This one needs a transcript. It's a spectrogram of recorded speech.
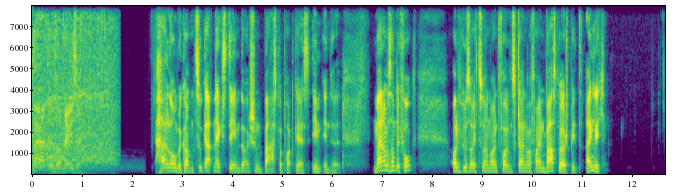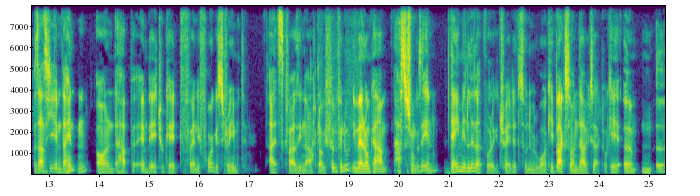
That is amazing. Hallo und willkommen zu Gut Next, dem deutschen Basketball-Podcast im Internet. Mein Name ist André Vogt und ich begrüße euch zu einer neuen Folge des kleinen, aber feinen Basketball-Spiels. Eigentlich saß ich eben da hinten und habe NBA 2K24 gestreamt, als quasi nach, glaube ich, fünf Minuten die Meldung kam, hast du schon gesehen, Damian Lillard wurde getradet zu den Milwaukee Bucks und da habe ich gesagt, okay, ähm, äh,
